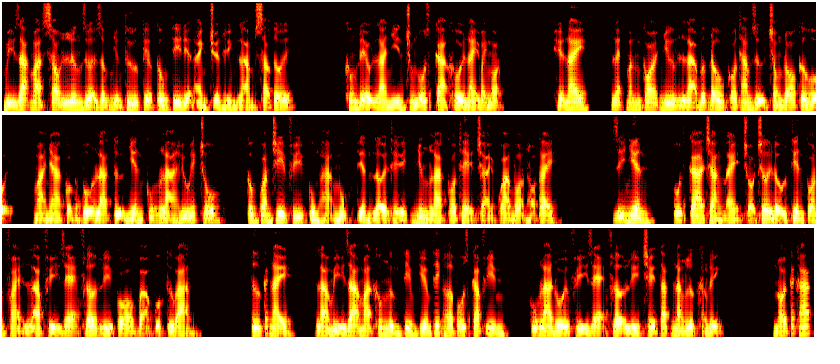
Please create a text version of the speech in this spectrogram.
mỹ dạ mặt sau lưng dựa dẫm những thứ kia công ty điện ảnh truyền hình làm sao tới? Không đều là nhìn chúng oscar khối này bánh ngọt. Hiện nay lẹt coi như là bước đầu có tham dự trong đó cơ hội, mà nhà có bộ lạ tự nhiên cũng là hữu ích chỗ, công quan chi phí cùng hạng mục tiền lợi thế nhưng là có thể trải qua bọn họ tay. Dĩ nhiên, oscar chàng này trò chơi đầu tiên còn phải là phỉ rẻ phở lì có vào cuộc tư bản tư cách này là mỹ dạ mặt không ngừng tìm kiếm thích hợp oscar phim cũng là đối phỉ rẻ phở lì chế tác năng lực khẳng định nói cách khác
